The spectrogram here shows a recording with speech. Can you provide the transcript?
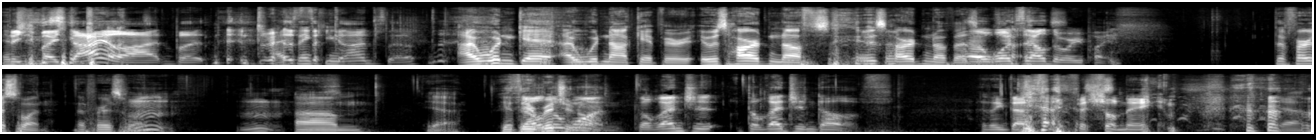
I think you might die a lot, but interesting you- concept. I wouldn't get. I would not get very. It was hard enough. It was hard enough as Uh, it what was. Zelda were you playing? The first one. The first one. Mm. Mm. Um. Yeah. Yeah. The Zelda original. one, the legend, the legend of. I think that's the official name. Yeah.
